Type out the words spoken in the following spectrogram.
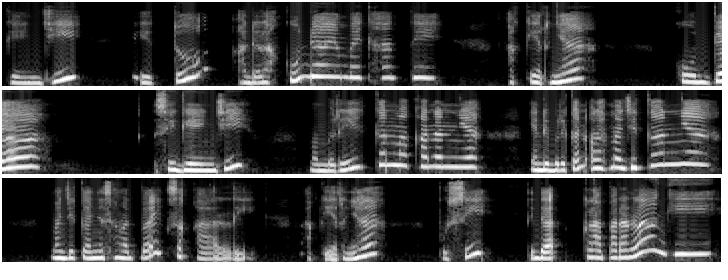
Genji itu adalah kuda yang baik hati. Akhirnya kuda si Genji memberikan makanannya yang diberikan oleh majikannya. Majikannya sangat baik sekali. Akhirnya Pusi tidak kelaparan lagi.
